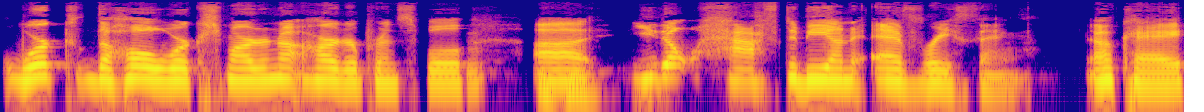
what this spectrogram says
work the whole work smarter, not harder principle. Uh, you don't have to be on everything. Okay.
